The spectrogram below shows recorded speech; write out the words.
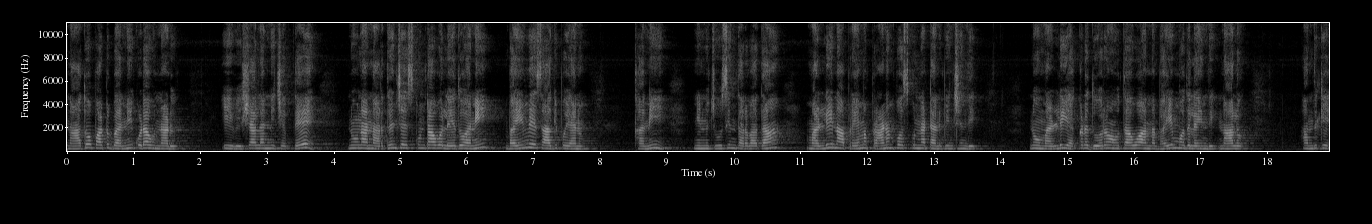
నాతో పాటు బన్నీ కూడా ఉన్నాడు. ఈ విషయాలన్నీ చెప్తే నువ్వు నన్ను అర్థం చేసుకుంటావో లేదో అని భయం వేసి ఆగిపోయాను. కానీ నిన్ను చూసిన తర్వాత మళ్ళీ నా ప్రేమ ప్రాణం పోసుకున్నట్టు అనిపించింది. నువ్వు మళ్ళీ ఎక్కడ దూరం అవుతావో అన్న భయం మొదలైంది నాలో. అందుకే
